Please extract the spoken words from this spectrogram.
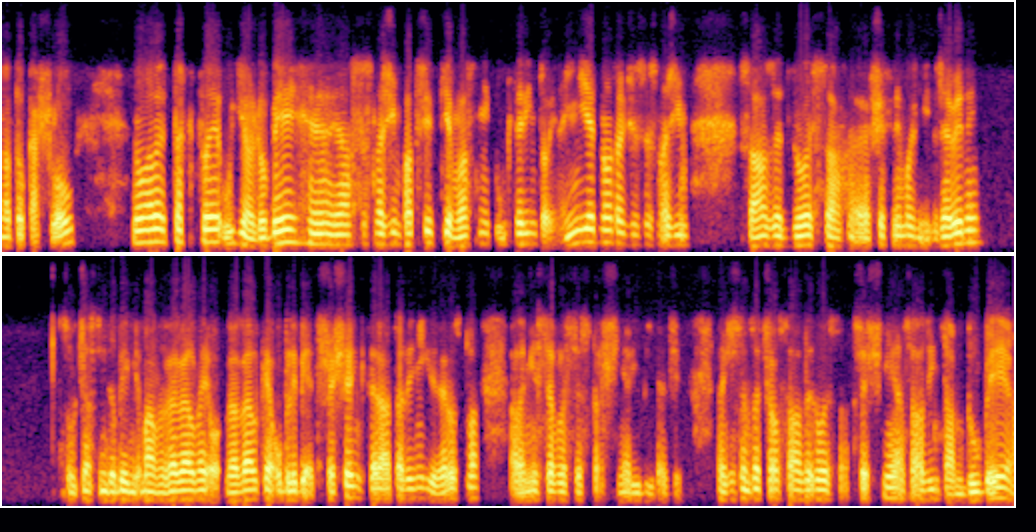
na to kašlou, No ale tak to je úděl doby. Eh, já se snažím patřit těm vlastníkům, kterým to i není jedno, takže se snažím sázet do lesa eh, všechny možné dřeviny. V současné době mám ve, velmi, ve velké oblibě třešeň, která tady nikdy nerostla, ale mně se v lese strašně líbí. Takže, takže jsem začal sázet do lesa třešně a sázím tam duby a,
